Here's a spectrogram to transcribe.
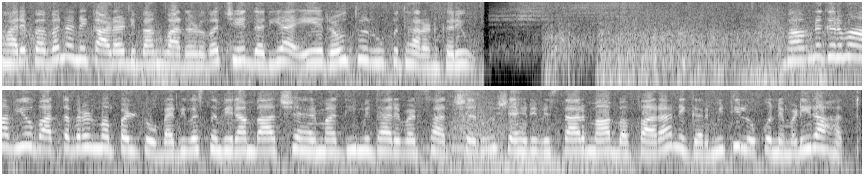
ભારે પવન અને કાળા ડિબાંગ વાદળ વચ્ચે દરિયાએ રૌદ્ર રૂપ ધારણ કર્યું. ભાવનગરમાં આવ્યો વાતાવરણમાં પલટો. બે દિવસના વિરામ બાદ શહેરમાં ધીમી ધારે વરસાદ શરૂ. શહેરી વિસ્તારમાં બફારા અને ગરમીથી લોકોને મળી રાહત.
